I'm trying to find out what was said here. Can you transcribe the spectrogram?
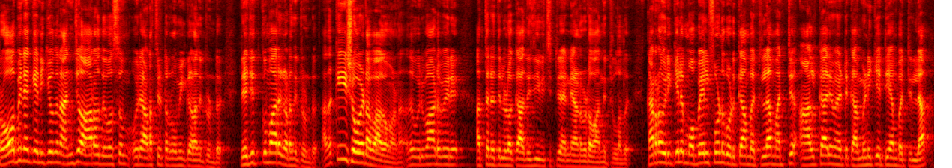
റോബിനൊക്കെ എനിക്ക് തോന്നുന്നു അഞ്ചോ ആറോ ദിവസം ഒരു അടച്ചിട്ട റൂമിൽ കിടന്നിട്ടുണ്ട്. രജിത് കുമാർ കിടന്നിട്ടുണ്ട്. അതൊക്കെ ഈ ഷോയുടെ ഭാഗമാണ്. അത് ഒരുപാട് പേര് അത്തരത്തിലുള്ളൊക്കെ അതിജീവിച്ചിട്ട് തന്നെയാണ് ഇവിടെ വന്നിട്ടുള്ളത്. കാരണം ഒരിക്കലും മൊബൈൽ ഫോൺ കൊടുക്കാൻ പറ്റില്ല. മറ്റ് ആൾക്കാരുമായിട്ട് കമ്മ്യൂണിക്കേറ്റ് ചെയ്യാൻ പറ്റില്ല.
